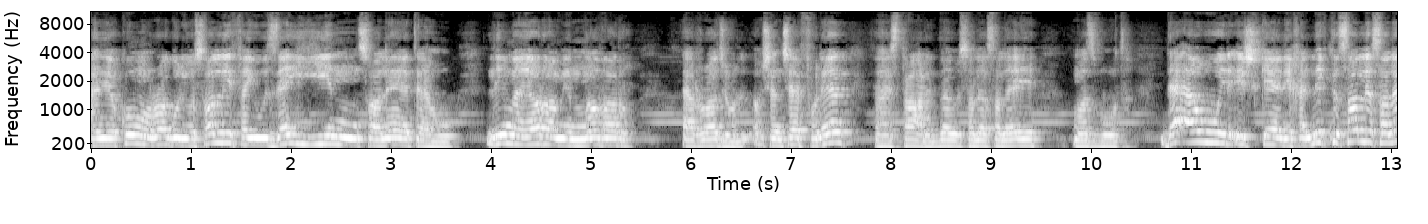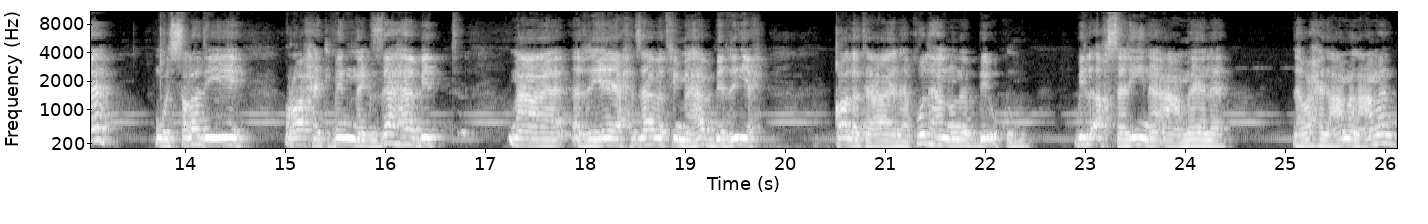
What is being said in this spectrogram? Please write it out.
أن يقوم الرجل يصلي فيزين صلاته. لما يرى من نظر الرجل عشان شاف فلان فهيستعرض بقى ويصلي صلاة إيه؟ مظبوطة. ده أول إشكال يخليك تصلي صلاة والصلاة دي إيه؟ راحت منك ذهبت مع الرياح ذهبت في مهب الريح. قال تعالى قل هل ننبئكم بالأخسرين أعمالا؟ ده واحد عمل عمل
